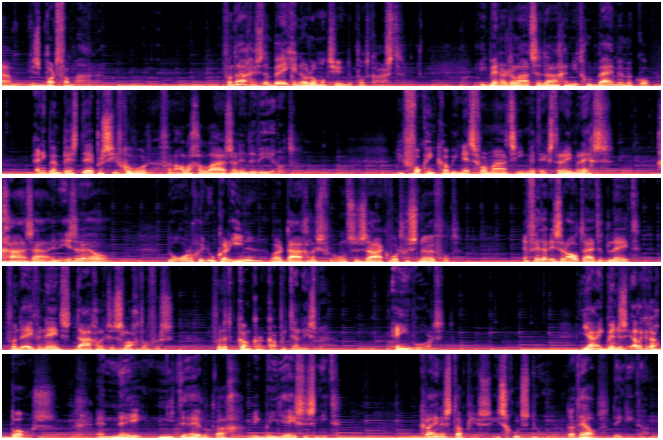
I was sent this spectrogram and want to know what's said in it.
naam is Bart van Manen. Vandaag is het een beetje een rommeltje in de podcast. Ik ben er de laatste dagen niet goed bij met mijn kop en ik ben best depressief geworden van alle gelazer in de wereld. Die fucking kabinetsformatie met extreem rechts, Gaza en Israël, de oorlog in Oekraïne waar dagelijks voor onze zaken wordt gesneuveld. En verder is er altijd het leed van de eveneens dagelijkse slachtoffers van het kankerkapitalisme. Eén woord. Ja, ik ben dus elke dag boos. En nee, niet de hele dag. Ik ben Jezus niet. Kleine stapjes, iets goeds doen, dat helpt, denk ik dan.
